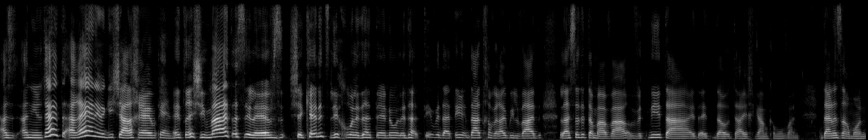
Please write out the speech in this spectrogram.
אז אני נותנת, הרי אני מגישה לכם כן. את רשימת הסלבס שכן הצליחו לדעתנו, לדעתי ודעתי, דעת חבריי בלבד, לעשות את המעבר, ותני את, את דעותייך גם כמובן. דנה זרמון.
